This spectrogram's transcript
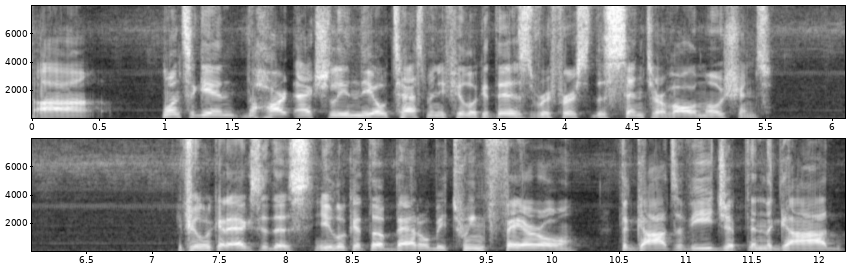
Uh, once again, the heart actually in the Old Testament, if you look at this, refers to the center of all emotions. If you look at Exodus, you look at the battle between Pharaoh, the gods of Egypt, and the God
